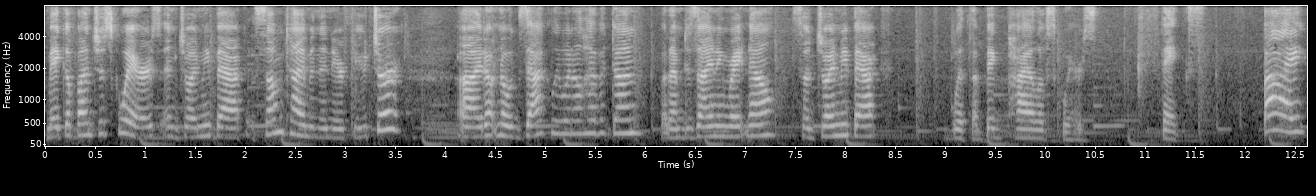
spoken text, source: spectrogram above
Make a bunch of squares and join me back sometime in the near future. Uh, I don't know exactly when I'll have it done, but I'm designing right now. So join me back with a big pile of squares. Thanks. Bye.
